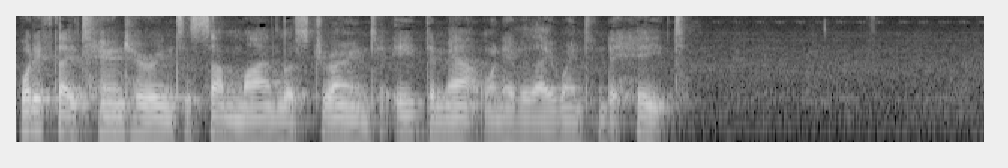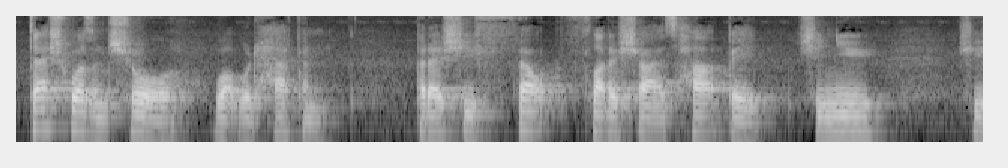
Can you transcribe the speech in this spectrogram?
What if they turned her into some mindless drone to eat them out whenever they went into heat? Dash wasn't sure what would happen, but as she felt Fluttershy's heartbeat, she knew she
